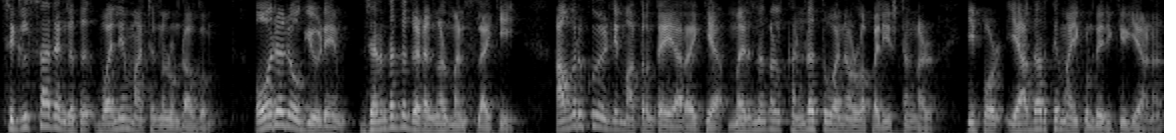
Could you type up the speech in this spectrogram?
ചികിത്സാ രംഗത്ത് വലിയ മാറ്റങ്ങൾ ഉണ്ടാകും ഓരോ രോഗിയുടെയും ജനിതക ഘടകങ്ങൾ മനസ്സിലാക്കി അവർക്ക് വേണ്ടി മാത്രം തയ്യാറാക്കിയ മരുന്നുകൾ കണ്ടെത്തുവാനുള്ള പരീക്ഷണങ്ങൾ ഇപ്പോൾ യാഥാർത്ഥ്യമായിക്കൊണ്ടിരിക്കുകയാണ്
